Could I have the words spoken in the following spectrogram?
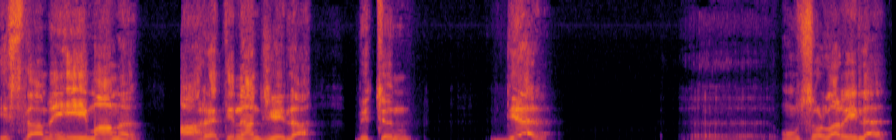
İslami imanı, ahiret inancıyla bütün diğer e, unsurlarıyla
